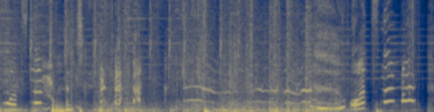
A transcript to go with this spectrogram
What's the matter? What's the matter?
